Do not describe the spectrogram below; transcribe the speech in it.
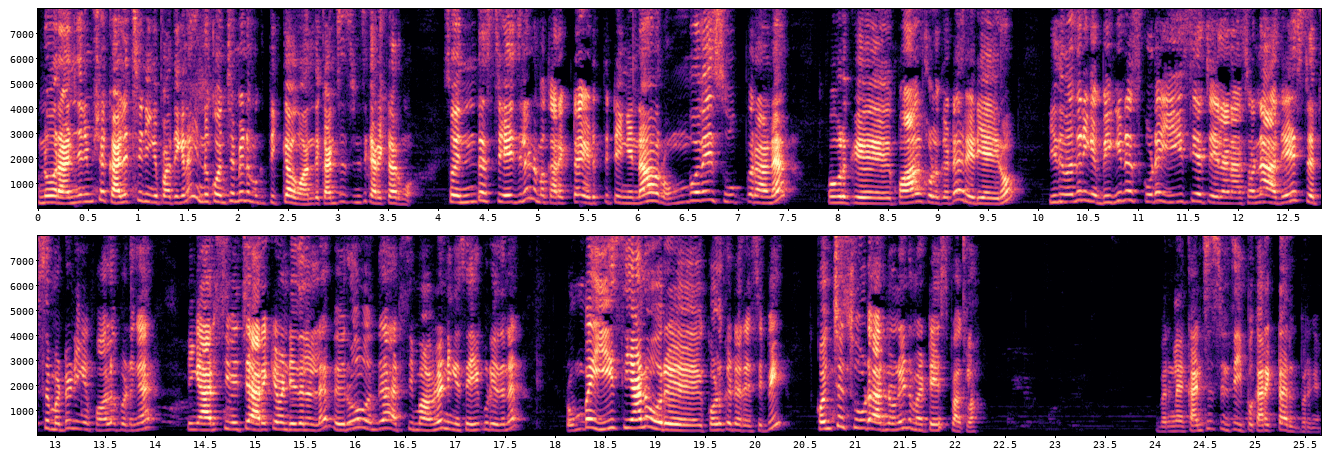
இன்னும் ஒரு அஞ்சு நிமிஷம் கழித்து நீங்கள் பார்த்தீங்கன்னா இன்னும் கொஞ்சமே நமக்கு திக்காகும் அந்த கன்சிஸ்டன்சி கரெக்டாக இருக்கும். ஸோ இந்த ஸ்டேஜில் நம்ம கரெக்டாக எடுத்துட்டிங்கன்னா ரொம்பவே சூப்பரான உங்களுக்கு பால் கொழுக்கட்டை ரெடி ஆயிரும். இது வந்து நீங்கள் பிகினர்ஸ் கூட ஈஸியாக செய்யலாம். நான் சொன்ன அதே ஸ்டெப்ஸை மட்டும் நீங்கள் ஃபாலோ பண்ணுங்கள் நீங்கள் அரிசி வச்சு அரைக்க வேண்டியதெல்லாம் இல்லை. வெறும் வந்து அரிசி மாவில் நீங்கள் செய்யக்கூடியதுன்னு ரொம்ப ஈஸியான ஒரு கொழுக்கட்டை ரெசிபி கொஞ்சம் சூடாகணுன்னே நம்ம டேஸ்ட் பார்க்கலாம். பாருங்களேன் கன்சிஸ்டன்சி இப்போ கரெக்டாக இருக்கு பாருங்க.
